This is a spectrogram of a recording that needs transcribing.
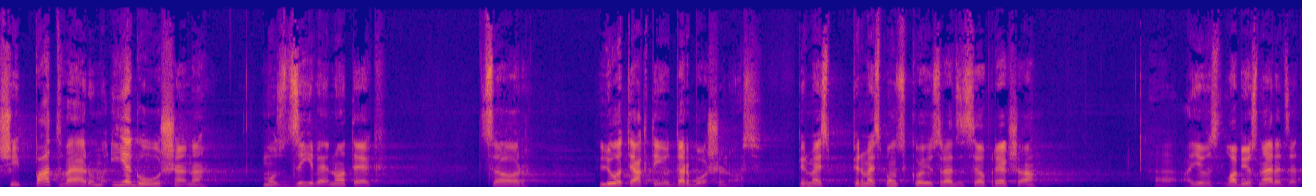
šī patvēruma iegūšana mūsu dzīvē notiek caur ļoti aktīvu darbošanos. Pirmais, pirmais punkts, ko jūs redzat sev priekšā, jūs labi jūs neredzat.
